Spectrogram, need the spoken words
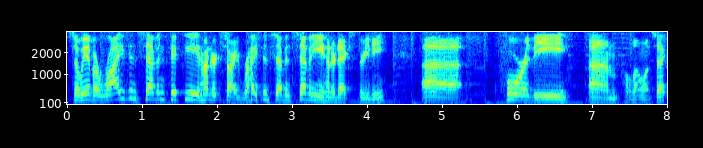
So we have a Ryzen 7 5800, sorry, Ryzen 7 7800X 3D uh, for the, um, hold on one sec.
